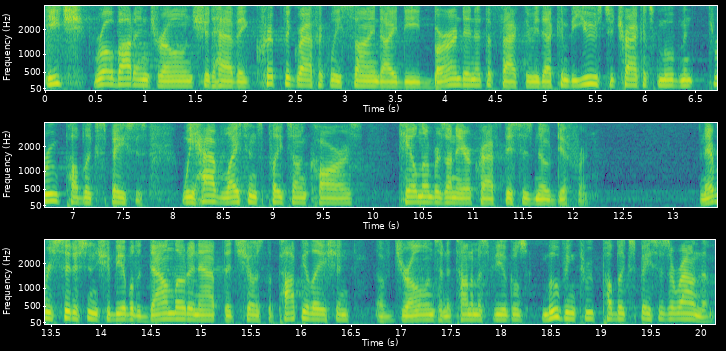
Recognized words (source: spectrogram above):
Each robot and drone should have a cryptographically signed ID burned in at the factory that can be used to track its movement through public spaces. We have license plates on cars, tail numbers on aircraft. This is no different. And every citizen should be able to download an app that shows the population of drones and autonomous vehicles moving through public spaces around them,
